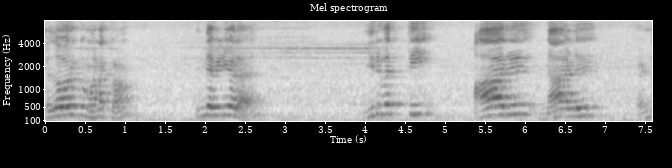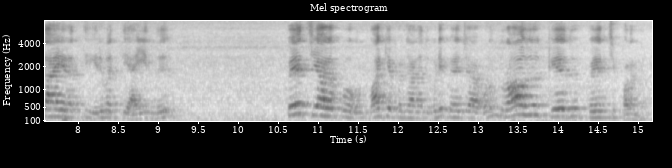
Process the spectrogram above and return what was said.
எல்லோருக்கும் வணக்கம். இந்த வீடியோவில் இருபத்தி ஆறு நாலு ரெண்டாயிரத்தி இருபத்தி ஐந்து பேச்சியாக போகும் வாக்கிய பஞ்சாங்கத்துப்படி பேச்சியாக போகும் ராகு கேது பயிற்சி பலன்கள்.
